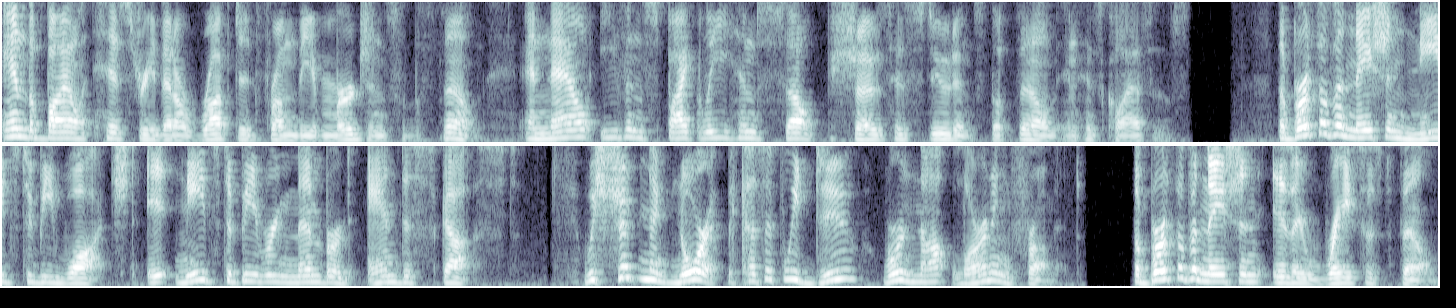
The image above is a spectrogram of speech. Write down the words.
and the violent history that erupted from the emergence of the film. And now, even Spike Lee himself shows his students the film in his classes. The Birth of a Nation needs to be watched, it needs to be remembered and discussed. We shouldn't ignore it because if we do, we're not learning from it. The Birth of a Nation is a racist film.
